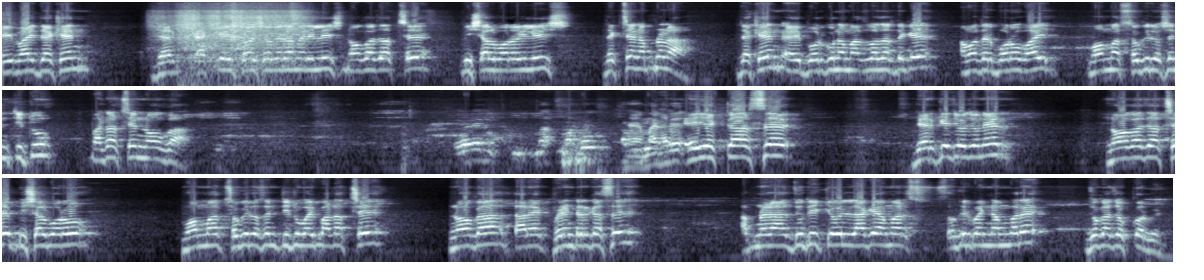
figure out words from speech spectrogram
এই ভাই দেখেন এক কেজি ছয়শো গ্রামের ইলিশ নগদ যাচ্ছে বিশাল বড় ইলিশ। দেখছেন আপনারা? দেখেন এই বরগুনা মাছ বাজার থেকে আমাদের বড় ভাই মোহাম্মদ সগির হোসেন টিটু পাঠাচ্ছেন নওগাঁ। হ্যাঁ এই একটা আসছে দেড় কেজি ওজনের নওগাঁ যাচ্ছে বিশাল বড়। মোহাম্মদ সগির হোসেন টিটু ভাই পাঠাচ্ছে নওগাঁ তার এক ফ্রেন্ডের কাছে। আপনারা যদি কেউ লাগে আমার সগির ভাই নাম্বারে যোগাযোগ করবেন।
